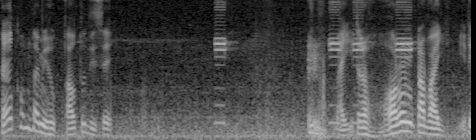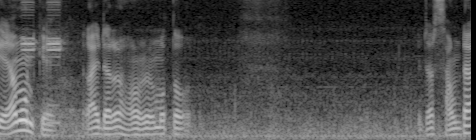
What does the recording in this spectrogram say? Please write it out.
হ্যাঁ কম দামি হোক, তাও তো দিছে। ভাই, এটার হর্নটা ভাই, এটা এমন কে? রাইডারের হর্নের মতো। এটার সাউন্ডটা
